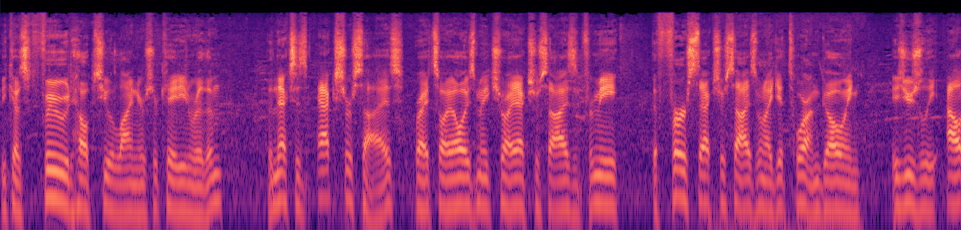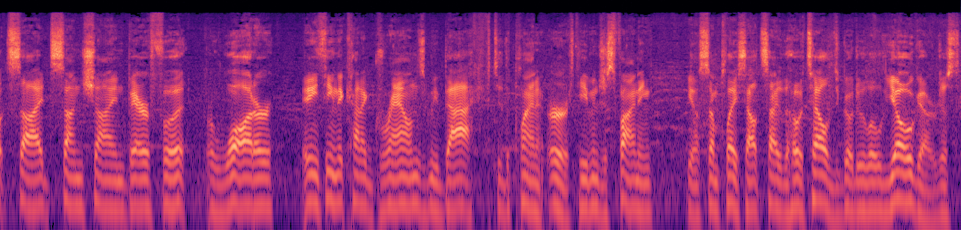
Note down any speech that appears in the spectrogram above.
because food helps you align your circadian rhythm. The next is exercise, right? So I always make sure I exercise. And for me, the first exercise when I get to where I'm going is usually outside, sunshine, barefoot, or water, anything that kind of grounds me back to the planet Earth. Even just finding, you know, someplace outside of the hotel to go do a little yoga or just,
